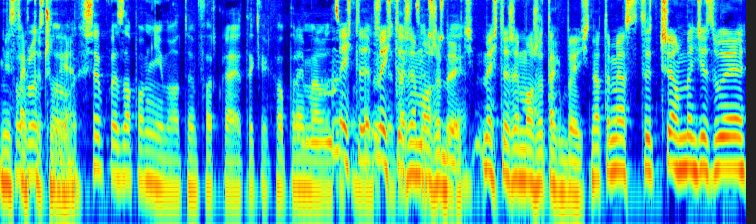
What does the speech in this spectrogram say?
Więc Po tak to czuję. szybko zapomnimy o tym Far Cry, tak jak o Primalu. Myślę, myślę tak że może być. Myślę, że może tak być. Natomiast czy on będzie zły?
